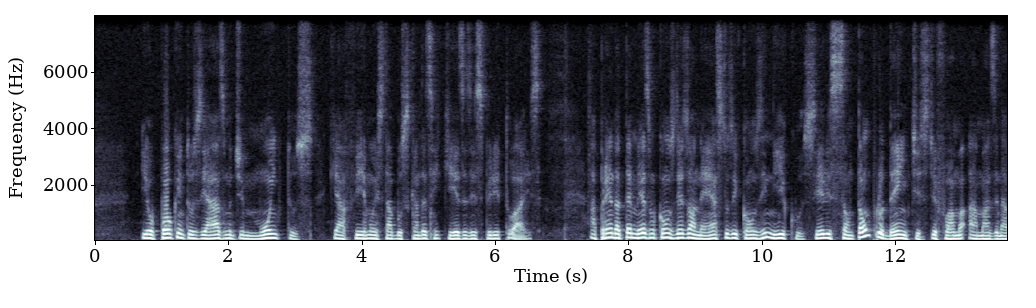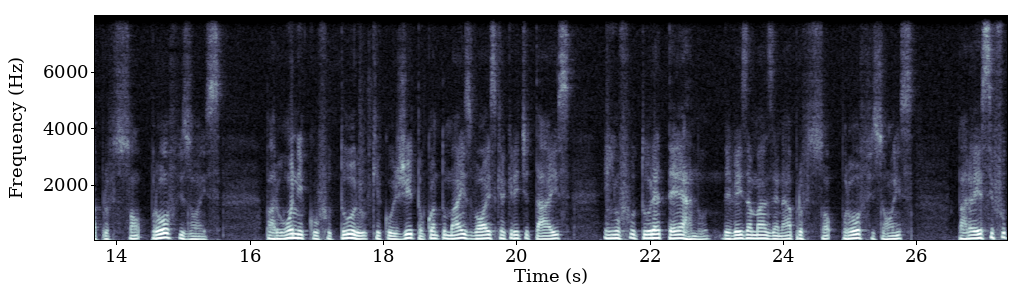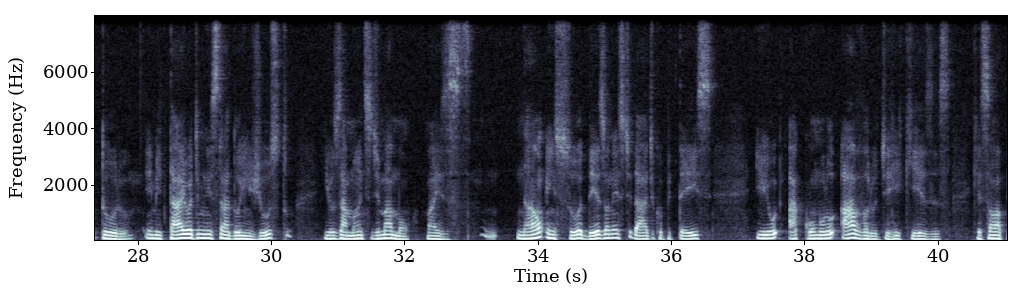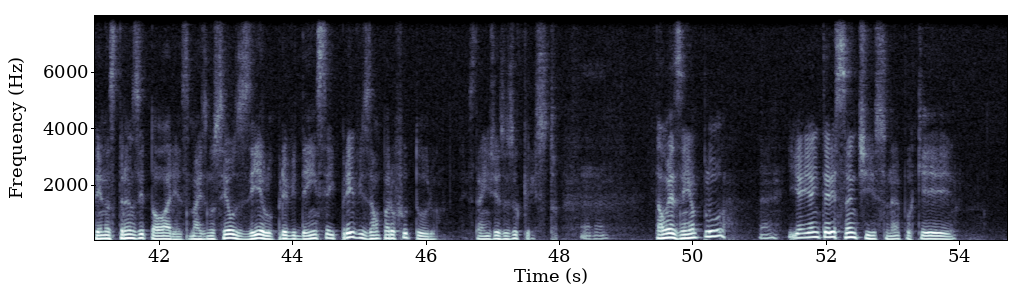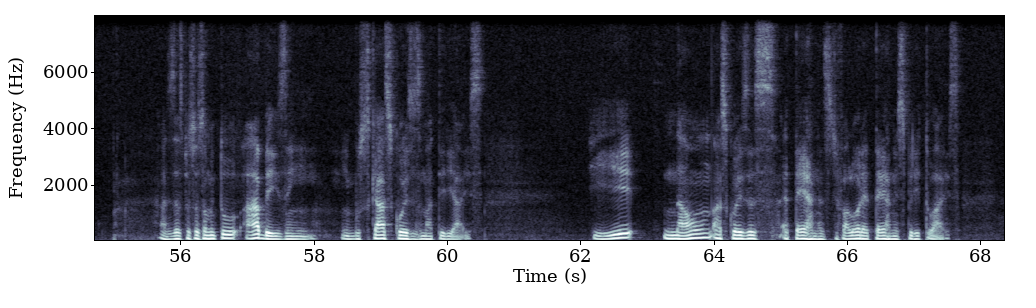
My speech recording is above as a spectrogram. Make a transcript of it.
e o pouco entusiasmo de muitos que afirmam estar buscando as riquezas espirituais. Aprenda até mesmo com os desonestos e com os iníquos, se eles são tão prudentes de forma a armazenar profissões para o único futuro que cogitam, quanto mais vós que acreditais em um futuro eterno, deveis armazenar profissões para esse futuro. Imitai o administrador injusto e os amantes de Mamon, mas não em sua desonestidade copteis e o acúmulo ávaro de riquezas, que são apenas transitórias, mas no seu zelo, previdência e previsão para o futuro. Está em Jesus o Cristo. Uhum. Então, um exemplo, né? e aí é interessante isso, né? Porque às vezes as pessoas são muito hábeis em, em buscar as coisas materiais e não as coisas eternas, de valor eterno espirituais.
